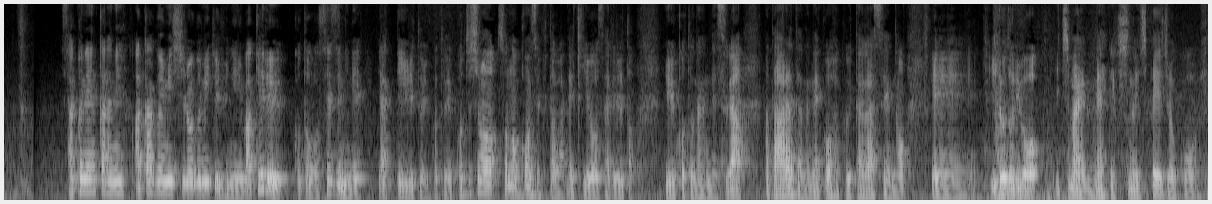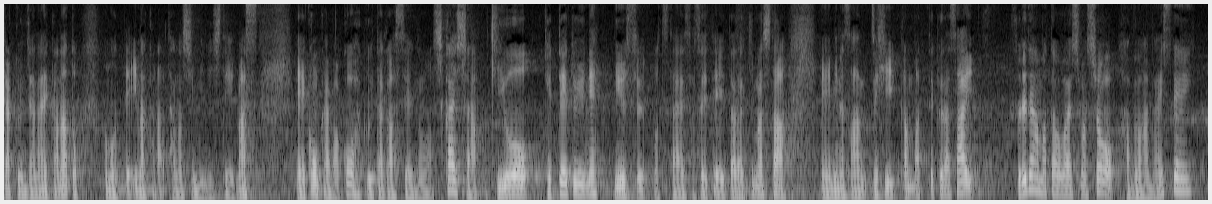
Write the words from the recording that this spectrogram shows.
昨年からね、赤組、白組というふうに分けることをせずにね、やっているということで、今年もそのコンセプトはね、起用されるということなんですが、また新たなね、紅白歌合戦の、えー、彩りを、一枚のね、歴史の1ページをこう、開くんじゃないかなと思って、今から楽しみにしています。えー今回は紅白歌合戦の司会者起用決定というね、ニュースお伝えさせていただきました。えー皆さん、ぜひ頑張ってください。それではまたお会いしましょう。Have a nice day!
